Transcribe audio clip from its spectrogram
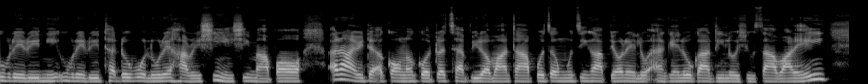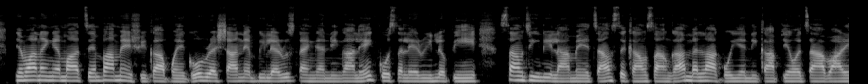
ဥပဒေတွေနီးဥပဒေတွေထပ်တိုးဖို့လိုတဲ့ဟာတွေရှိရင်ရှိမှာပေါ့။အဲ့ဒါတွေတဲ့အကုန်လုံးကိုတွက်ချက်ပြီးတော့မှဒါပိုချုပ်မှုကြီးကပြောတယ်လို့အန်ကယ်တို့ကဒီလိုယူဆပါတယ်။မြန်မာနိုင်ငံမှာကျင်းပမဲ့ရွေးကောက်ပွဲကိုရုရှားနဲ့ဘီလာရုစ်နိုင်ငံတွေကလည်းကိုယ်စားလှယ်တွေလွှတ်ပြီးစောင့်ကြည့်နေလာမယ့်အကြောင်းစစ်ကောင်ဆောင်ကမလ9ရက်နေ့ကပြောကြားပါတ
